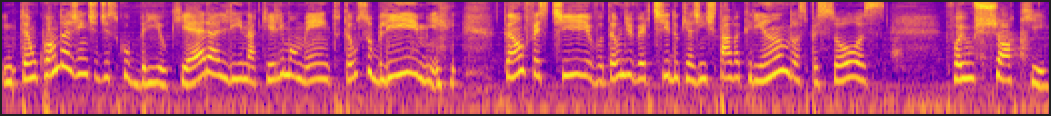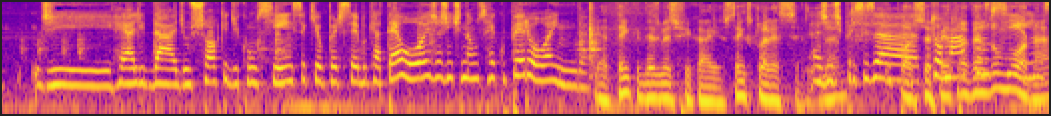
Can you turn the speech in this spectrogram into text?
Então, quando a gente descobriu que era ali naquele momento tão sublime, tão festivo, tão divertido que a gente estava criando as pessoas, foi um choque de realidade, um choque de consciência que eu percebo que até hoje a gente não se recuperou ainda. É, tem que desmistificar isso, tem que esclarecer. A né? gente precisa tomar consciência. Humor, né?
